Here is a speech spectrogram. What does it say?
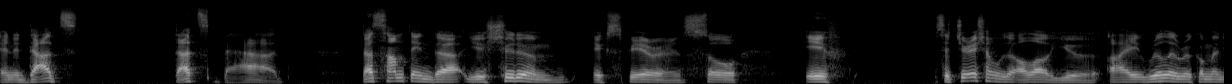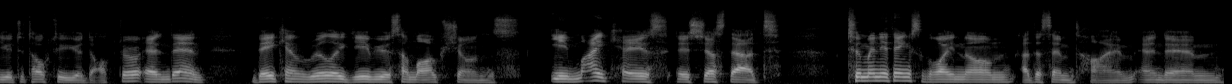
And that's that's bad. That's something that you shouldn't experience. So if situation would allow you, I really recommend you to talk to your doctor and then they can really give you some options. In my case, it's just that too many things going on at the same time and then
